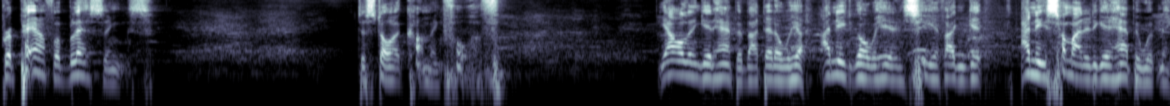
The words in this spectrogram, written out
prepare for blessings to start coming forth. Y'all didn't get happy about that over here. I need to go over here and see if I can get, I need somebody to get happy with me.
